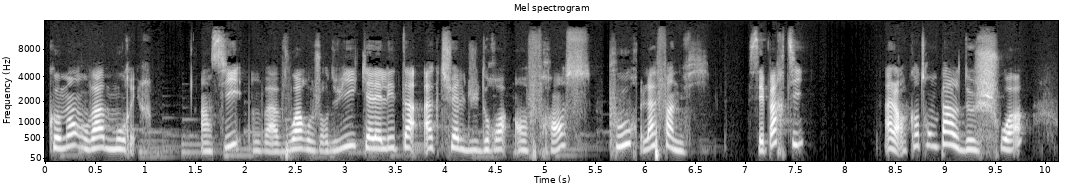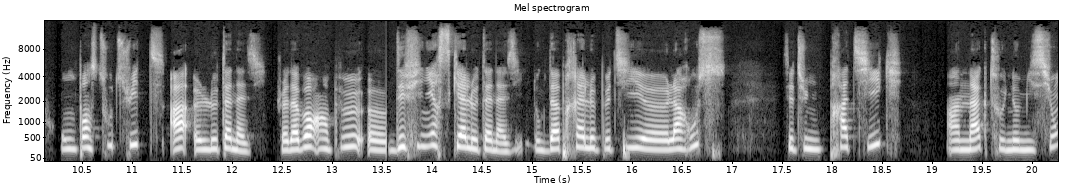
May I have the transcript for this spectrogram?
comment on va mourir. Ainsi, on va voir aujourd'hui quel est l'état actuel du droit en France pour la fin de vie. C'est parti alors, quand on parle de choix, on pense tout de suite à l'euthanasie. Je vais d'abord un peu euh, définir ce qu'est l'euthanasie. Donc, d'après le petit euh, Larousse, c'est une pratique, un acte ou une omission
